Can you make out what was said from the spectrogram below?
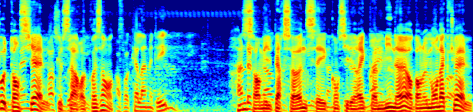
potentielle que ça représente, 100 000 personnes, c'est considéré comme mineur dans le monde actuel,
